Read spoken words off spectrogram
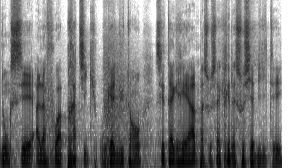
Donc c'est à la fois pratique, on gagne du temps, c'est agréable parce que ça crée de la sociabilité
